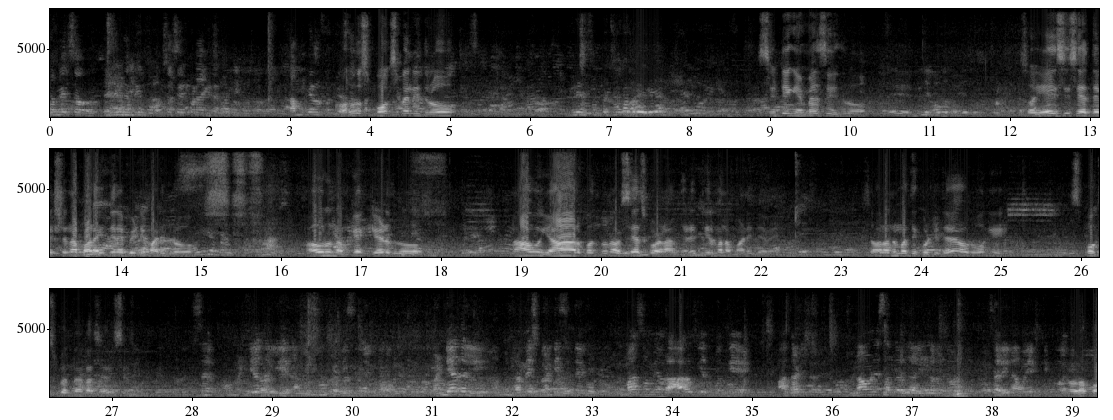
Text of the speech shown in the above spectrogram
ರಮೇಶ್ ಅವರು spokesman ಇದ್ರು. Sitting M L C ಇದ್ರು. ಸೊ ಎ ಸಿ ಸಿ ಅಧ್ಯಕ್ಷರನ್ನ ಬಹಳ ಹಿಂದಿನೇ ಭೇಟಿ ಮಾಡಿದ್ರು. ಅವರು ನಮಗೆ ಕೇಳಿದ್ರು ನಾವು ಯಾರು ಬಂದು ನಾವು ಸೇರಿಸ್ಕೊಳ್ಳೋಣ ಅಂತೇಳಿ ತೀರ್ಮಾನ ಮಾಡಿದ್ದೇವೆ. ಸೊ ಅವ್ರ ಅನುಮತಿ ಕೊಟ್ಟಿದ್ದೇವೆ ಅವ್ರು ಹೋಗಿ ಸ್ಪೋಕ್ಸ್ ಮ್ಯಾನ್ ಎಲ್ಲ ಸರ್ ಮಂಡ್ಯದಲ್ಲಿ ರಮೇಶ್ ಬಂಡಿ ಸಿದ್ದೇಗೌಡರು. ಮಂಡ್ಯದಲ್ಲಿ ರಮೇಶ್ ಬಂಡಿ ಸಿದ್ದೇಗೌಡರು ಕುಮಾರಸ್ವಾಮಿ ಅವರ ಆರೋಗ್ಯದ ಬಗ್ಗೆ ಮಾತಾಡಿದ್ದಾರೆ. ಚುನಾವಣೆ ಸಂದರ್ಭದಲ್ಲಿ ಸರಿನಾ ನೋಡಪ್ಪ,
